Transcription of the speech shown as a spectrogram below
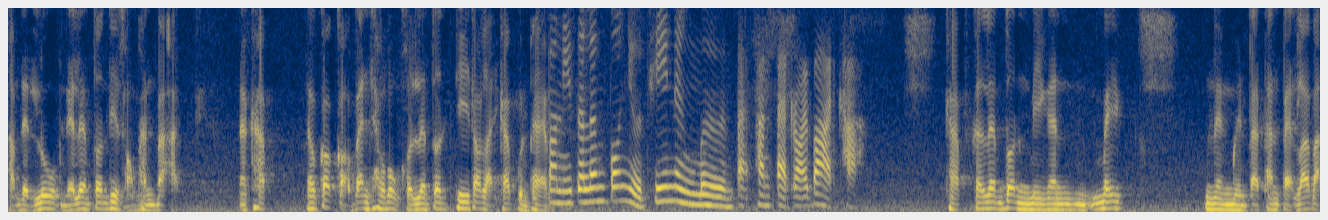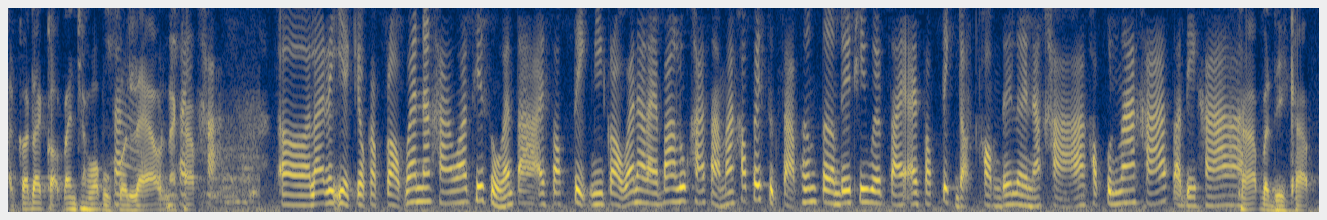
สำเร็จรูปเนี่ยเริ่มต้นที่ 2,000 บาทนะครับแล้วก็กรอบแว่นเฉพาะบุคคลเริ่มต้นที่เท่าไหร่ครับคุณแพรตอตอนนี้จะเริ่มต้นอยู่ที่ 18,800 บาทค่ะ ครับก็เริ่มต้นมีเงินไม่ 18,800 บาท ก็ได้กรอบแว่นเฉพาะบุคคลแล้วนะครับใช่ค่ะเอ่อรายละเอียดเกี่ยวกับกรอบแว่นนะคะ ว่าที่ศูนย์แว่นตา iSoptic มีกรอบแว่นอะไรบ้างลูกค้าสามารถเข้าไปศึกษาเพิ่มเติมได้ที่เว็บไซต์ isoptic.com ได้เลยนะคะ ขอบคุณมากค่ะสวัสดีค่ะ ครับสวัสดีครับ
